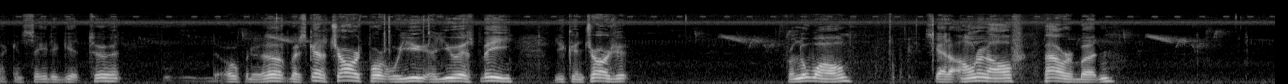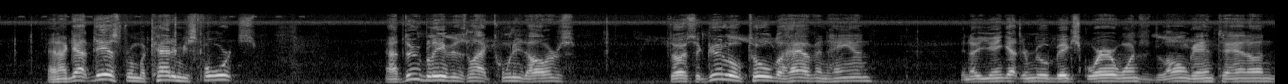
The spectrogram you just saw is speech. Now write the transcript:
I can see to get to it to open it up but it's got a charge port where you a USB you can charge it from the wall. It's got an on and off power button. And I got this from Academy Sports. I do believe it's like $20 so it's a good little tool to have in hand. You know you ain't got them real big square ones long antenna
